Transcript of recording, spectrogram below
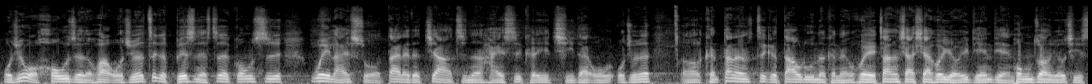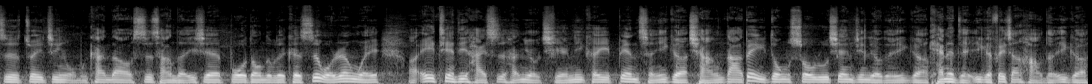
我觉得我 hold 着的话，我觉得这个 business 这个公司为未来所带来的价值呢，还是可以期待。我我觉得呃，可当然这个道路呢可能会上下下会有一点点碰撞，尤其是最近我们看到市场的一些波动，对不对？可是我认为啊，A T N T 还是很有潜力，可以变成一个强大被动收入现金流的一个 candidate，一个非常好的一个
